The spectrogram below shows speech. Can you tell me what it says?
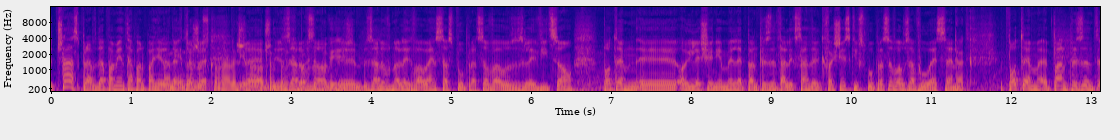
y, czas, prawda? Pamięta pan, panie Pamiętam redaktorze, doskonale. Wie że pan, pan zarówno, zarówno Lech Wałęsa współpracował z Lewicą, potem, o ile się nie mylę, pan prezydent Aleksander Kwaśniewski współpracował z AWS-em, Tak. potem pan prezydent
